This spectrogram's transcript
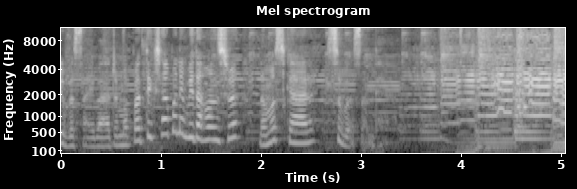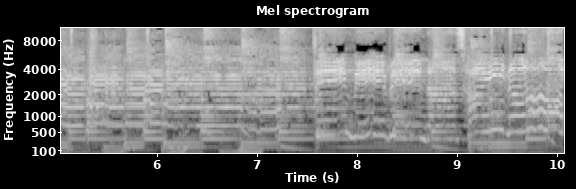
व्यवसायबाट म प्रतीक्षा पनि बिदा हुन्छु। नमस्कार शुभ सन्ध्या। छैन।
